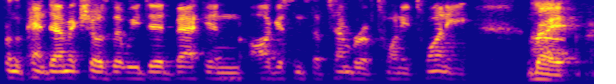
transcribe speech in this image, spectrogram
from the pandemic shows that we did back in August and September of 2020. Right. Uh,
